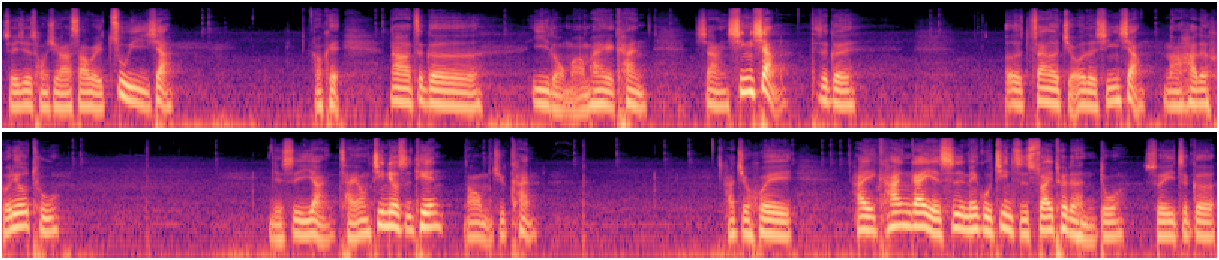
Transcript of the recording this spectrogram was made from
所以就同学要稍微注意一下。OK，那这个。翼龙嘛，我们还可以看像星象这个二三二九二的星象，那它的河流图也是一样，采用近六十天，然后我们去看，它就会，还它应该也是每股净值衰退了很多，所以这个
